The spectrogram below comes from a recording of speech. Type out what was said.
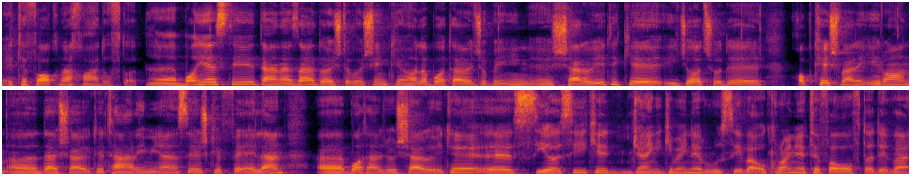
اتفاق نخواهد افتاد. بایستی در نظر داشته باشیم که حالا با توجه به این شرایطی که ایجاد شده خب کشور ایران در شرایط تحریمی هستش که فعلا با توجه شرایط سیاسی که جنگی که بین روسیه و اوکراین اتفاق افتاده و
